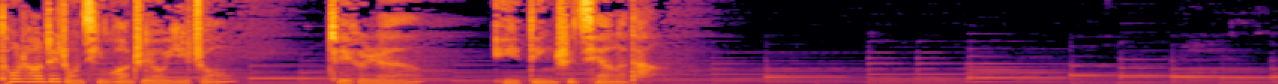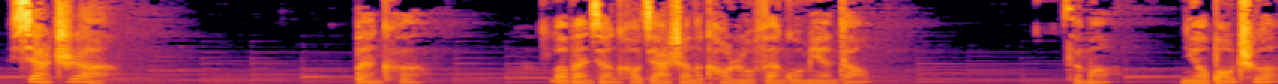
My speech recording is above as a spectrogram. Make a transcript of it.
通常这种情况只有一种，这个人一定是欠了他。夏之啊，半刻，老板将烤架上的烤肉翻过面道：“怎么，你要包车？”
